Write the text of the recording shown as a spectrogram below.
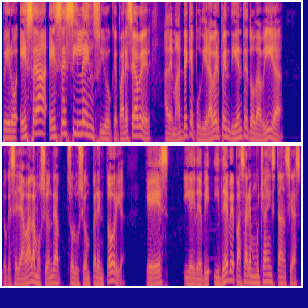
Pero esa, ese silencio que parece haber, además de que pudiera haber pendiente todavía lo que se llama la moción de absolución perentoria, que es y debe, y debe pasar en muchas instancias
